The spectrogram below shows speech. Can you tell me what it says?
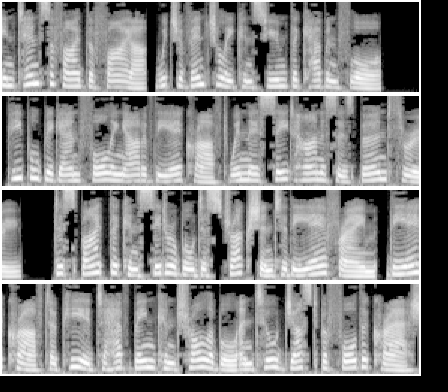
intensified the fire, which eventually consumed the cabin floor. People began falling out of the aircraft when their seat harnesses burned through. Despite the considerable destruction to the airframe, the aircraft appeared to have been controllable until just before the crash.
